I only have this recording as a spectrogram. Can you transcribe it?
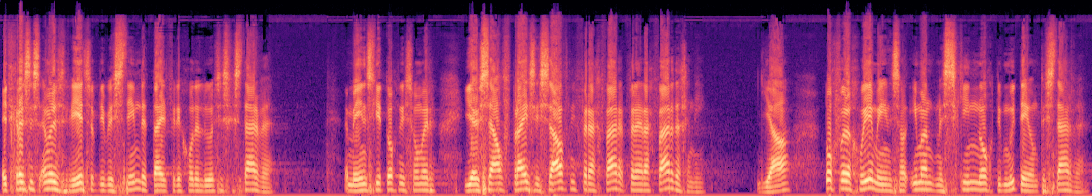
het Christus immers reeds op die bestemde tyd vir die goddeloses gesterwe. 'n Mens gee tog nie sommer jouself prys, jouself nie vir regver vir 'n regverdige nie. Ja, tog vir 'n goeie mens sal iemand miskien nog die moed hê om te sterwe.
